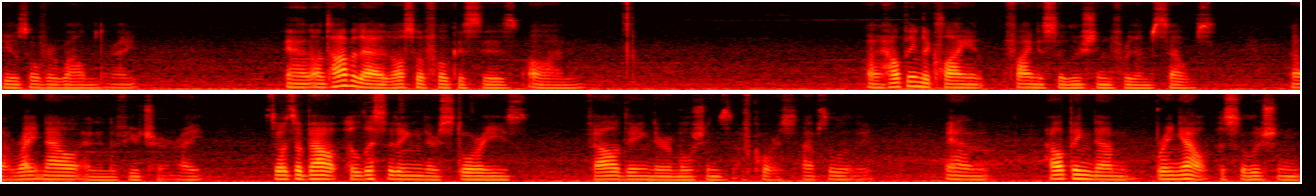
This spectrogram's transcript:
feels overwhelmed, right? And on top of that, it also focuses on on helping the client find a solution for themselves, uh, right now and in the future, right? So it's about eliciting their stories, validating their emotions, of course, absolutely, and helping them bring out a solution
